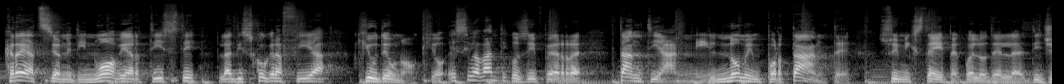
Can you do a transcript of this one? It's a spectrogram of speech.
creazione di nuovi artisti, la discografia chiude un occhio e si va avanti così per tanti anni. Il nome importante sui mixtape è quello del DJ,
